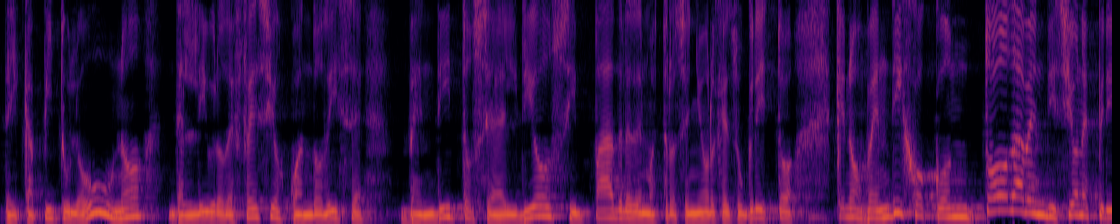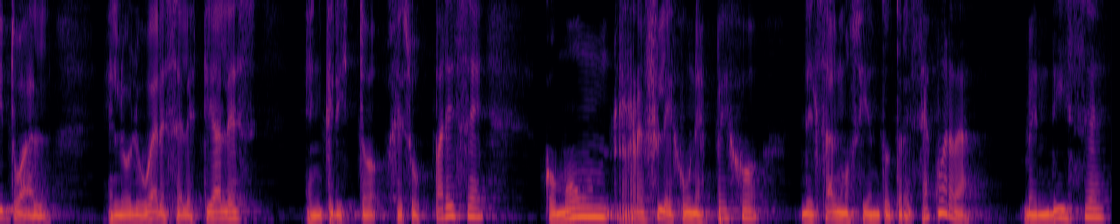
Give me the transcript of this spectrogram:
del capítulo 1 del libro de Efesios cuando dice, bendito sea el Dios y Padre de nuestro Señor Jesucristo, que nos bendijo con toda bendición espiritual en los lugares celestiales en Cristo Jesús. Parece como un reflejo, un espejo del Salmo 103. ¿Se acuerda? Bendice,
